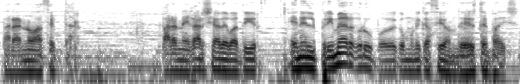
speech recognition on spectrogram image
para no aceptar, para negarse a debatir en el primer grupo de comunicación de este país.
